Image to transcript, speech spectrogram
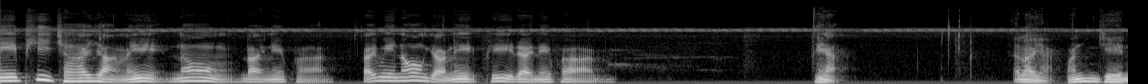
มีพี่ชายอย่างนี้น้องได้นิพพาน ใครมีน้องอย่างนี้พี่ได้นิพพาน เนี่ยอะไรอะ มันเย็น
